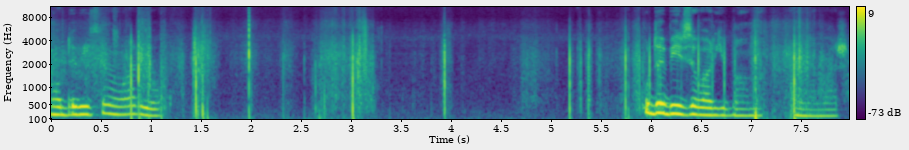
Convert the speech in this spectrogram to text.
Orada birisi mi var? Yok. Burada birisi var gibi ama. Aynen var.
